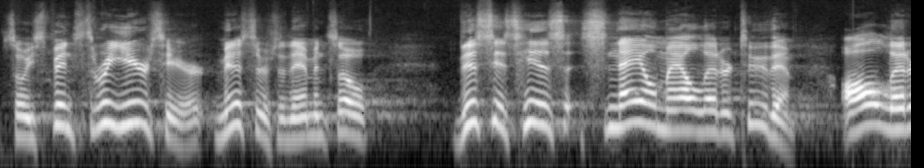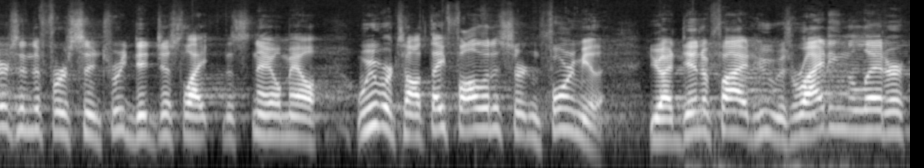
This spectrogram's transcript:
So he spends three years here, ministers to them, and so this is his snail mail letter to them. All letters in the first century did just like the snail mail we were taught they followed a certain formula. You identified who was writing the letter,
